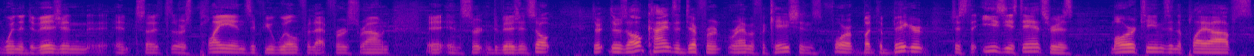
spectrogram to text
win the division, and so it's, there's play-ins, if you will, for that first round in, in certain divisions. So there, there's all kinds of different ramifications for it. But the bigger, just the easiest answer is more teams in the playoffs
